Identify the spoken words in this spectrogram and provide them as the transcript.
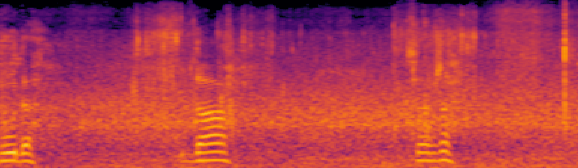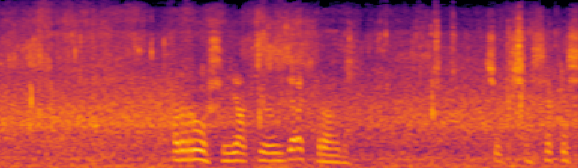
буде. Да. Це вже хороше, як його взяти, правда. Чо, щас якось.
